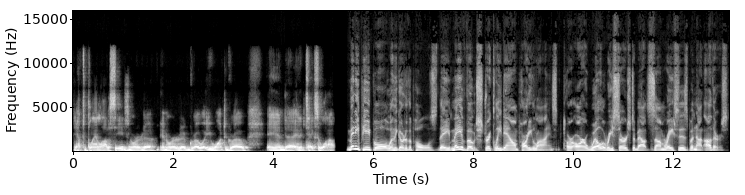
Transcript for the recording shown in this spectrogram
you have to plant a lot of seeds in order to in order to grow what you want to grow and uh, and it takes a while Many people, when they go to the polls, they may vote strictly down party lines or are well researched about some races but not others.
